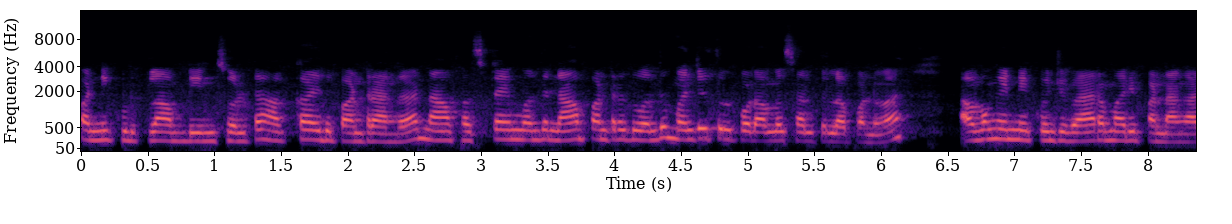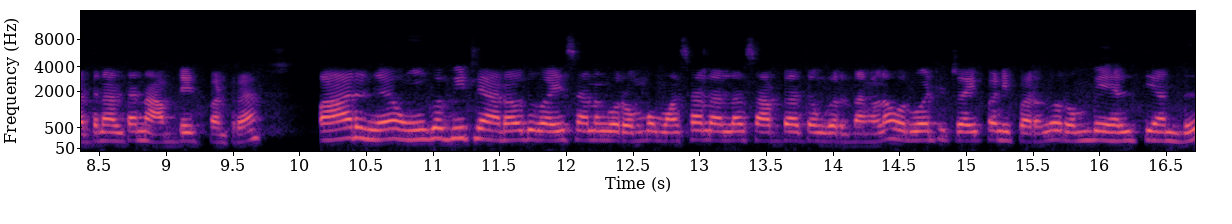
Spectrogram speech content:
பண்ணி கொடுக்கலாம் அப்படின்னு சொல்லிட்டு அக்கா இது பண்ணுறாங்க நான் ஃபஸ்ட் டைம் வந்து நான் பண்ணுறது வந்து மஞ்சத்தூள் போடாமல் சந்துலா பண்ணுவேன். அவங்க இன்னைக்கு கொஞ்சம் வேறு மாதிரி பண்ணாங்க. அதனால தான் நான் அப்டேட் பண்ணுறேன் பாருங்க உங்கள் வீட்டில் யாராவது வயசானவங்க ரொம்ப மசாலாலாம் சாப்பிடாதவங்க இருந்தாங்கன்னா ஒரு வாட்டி ட்ரை பண்ணி பாருங்கள் ரொம்ப ஹெல்த்தியானது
